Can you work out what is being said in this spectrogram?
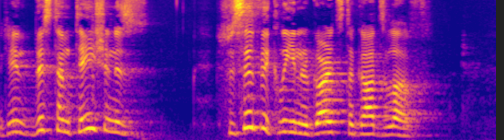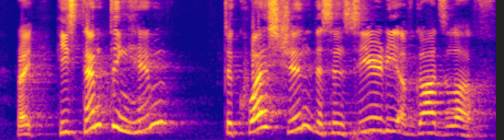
Okay, this temptation is specifically in regards to God's love. Right? He's tempting him to question the sincerity of God's love.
